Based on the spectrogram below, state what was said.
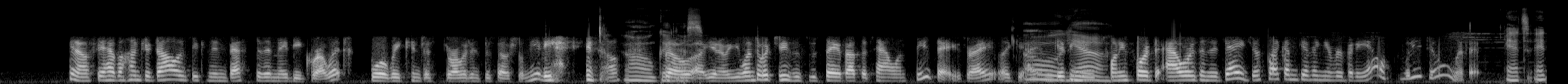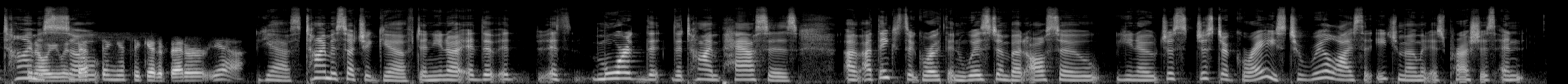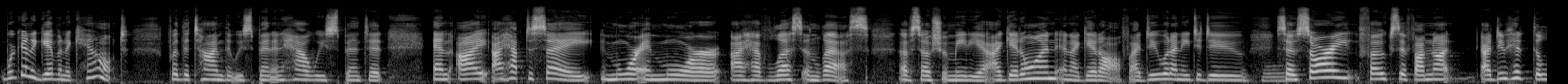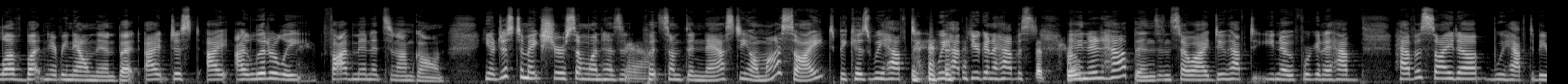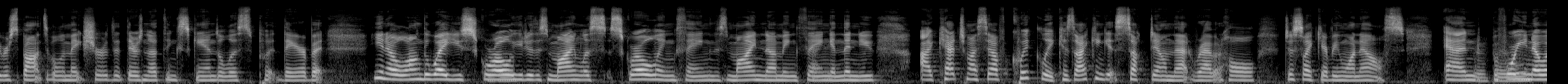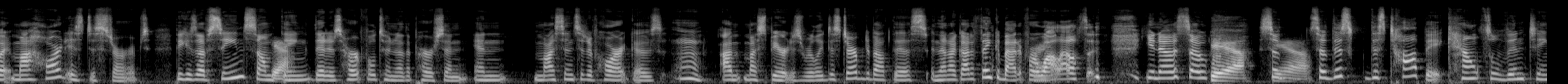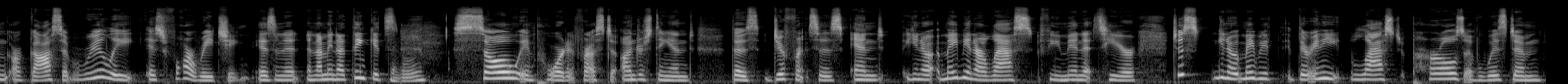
you know, if you have a hundred dollars, you can invest it and maybe grow it, or we can just throw it into social media. You know. Oh goodness. So uh, you know, you wonder what Jesus would say about the talents these days, right? Like oh, I'm giving yeah. you 24 hours in a day, just like I'm giving everybody else. What are you doing with it? It's it, time you know, are you so, investing it to get a better? Yeah. Yes, time is such a gift, and you know, it, it it's more that the time passes. Uh, I think it's a growth in wisdom, but also you know, just just a grace to realize that each moment is precious and we're going to give an account for the time that we spent and how we spent it. And I, I have to say, more and more, I have less and less of social media. I get on and I get off. I do what I need to do. Mm-hmm. So sorry, folks, if I'm not I do hit the love button every now and then, but I just I I literally five minutes and I'm gone. You know, just to make sure someone hasn't yeah. put something nasty on my site because we have to we have you're going to have a I mean it happens, and so I do have to you know if we're going to have have a site up, we have to be responsible and make sure that there's nothing scandalous put there. But you know, along the way you scroll, mm-hmm. you do this mindless scrolling thing, this mind numbing thing, and then you I catch myself quickly because I can get sucked down that rabbit hole just like everyone else else. And mm-hmm. before you know it, my heart is disturbed because I've seen something yeah. that is hurtful to another person. And my sensitive heart goes, mm, my spirit is really disturbed about this, and then I got to think about it for right. a while, Allison. you know, so yeah, so yeah. so this this topic, counsel, venting, or gossip, really is far-reaching, isn't it? And I mean, I think it's mm-hmm. so important for us to understand those differences, and you know, maybe in our last few minutes here, just you know, maybe if, if there are any last pearls of wisdom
